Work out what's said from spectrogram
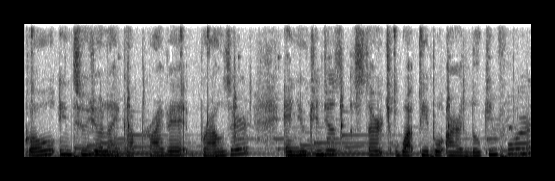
go into your like a private browser and you can just search what people are looking for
